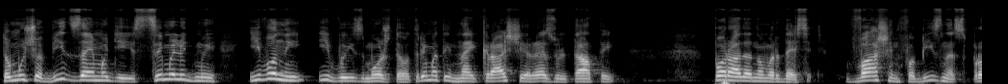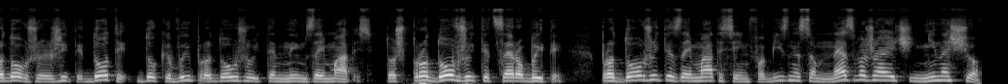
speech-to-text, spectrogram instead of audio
Тому що від взаємодії з цими людьми і вони, і ви зможете отримати найкращі результати. Порада номер 10. Ваш інфобізнес продовжує жити доти, доки ви продовжуєте ним займатися. Тож продовжуйте це робити. Продовжуйте займатися інфобізнесом, не зважаючи ні на що,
